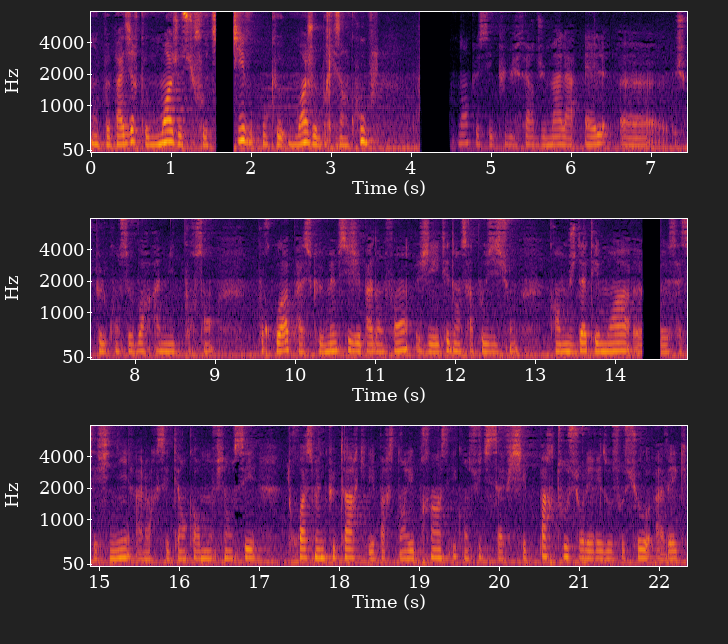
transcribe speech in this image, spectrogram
on ne peut pas dire que moi je suis fautive ou que moi je brise un couple. Maintenant que c'est pu lui faire du mal à elle, euh, je peux le concevoir à 1000%. Pourquoi? Parce que même si j'ai pas d'enfant, j'ai été dans sa position. Quand Mujdat et moi, euh, ça s'est fini, alors que c'était encore mon fiancé, trois semaines plus tard qu'il est parti dans Les Princes et qu'ensuite il s'affichait partout sur les réseaux sociaux avec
